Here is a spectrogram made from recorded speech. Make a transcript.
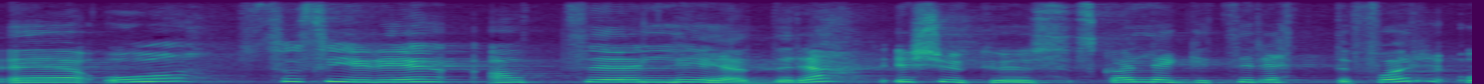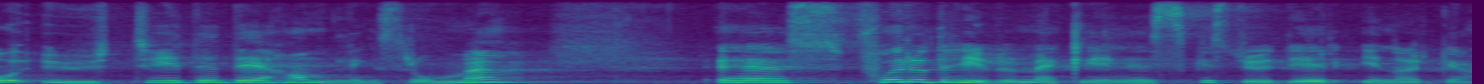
Eh, og så sier de at eh, ledere i sykehus skal legge til rette for å utvide det handlingsrommet eh, for å drive med kliniske studier i Norge.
